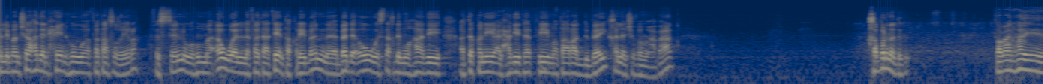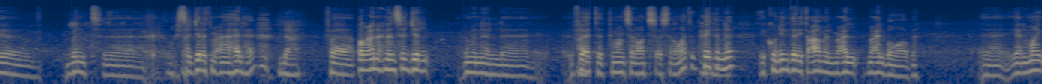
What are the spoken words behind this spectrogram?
اللي بنشاهده الحين هو فتاة صغيرة في السن وهم أول فتاتين تقريبا بدأوا واستخدموا هذه التقنية الحديثة في مطارات دبي. خلينا نشوفها مع بعض. خبرنا دك... طبعا هاي آه، بنت آه، سجلت مع أهلها. نعم. فطبعا إحنا نسجل من ال- فئه الثمان سنوات تسع سنوات بحيث. إنه يكون يقدر يتعامل مع مع البوابة آه، يعني ما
